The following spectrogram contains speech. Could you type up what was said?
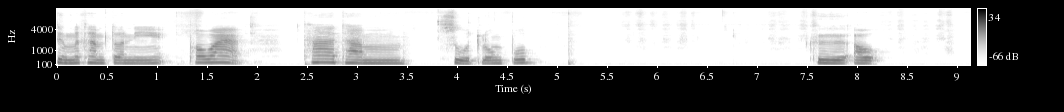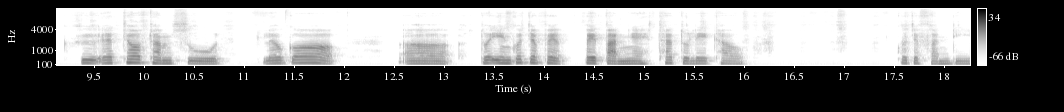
ถึงมาทำตอนนี้ เพราะว่าถ้าทำสูตรลงปุ๊บ คือเอา คือแอดชอบทำสูตร แล้วก็ตัวเองก็จะไปไปฝันไง ถ้าตัวเลขเข้า ก็จะฝันดี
